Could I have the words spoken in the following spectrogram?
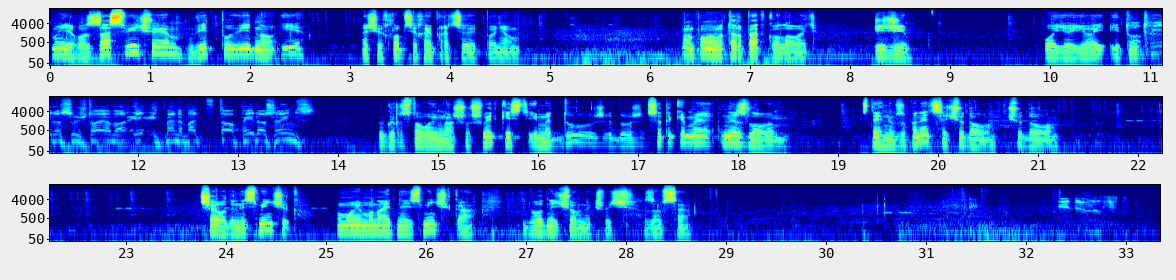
Ми його засвічуємо відповідно і наші хлопці хай працюють по ньому. Нам, по-моєму, торпедку ловить. GG. Ой-ой-ой, і тут використовуємо нашу швидкість, і ми дуже-дуже. Все-таки ми не зловимо. Стигнемо зупинитися. Чудово, чудово. Ще один есмінчик. По-моєму, навіть не есмінчик, а підводний човник швидше за все.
